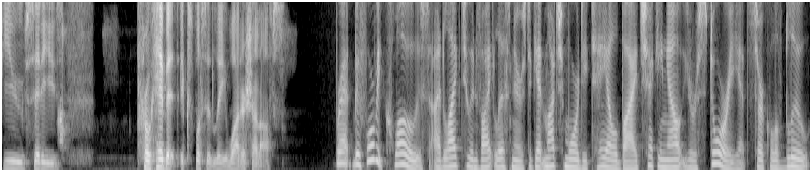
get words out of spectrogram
few cities prohibit explicitly water shutoffs. Brett, before we close, I'd like to invite listeners to get much more detail by checking out your story at Circle of Blue,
